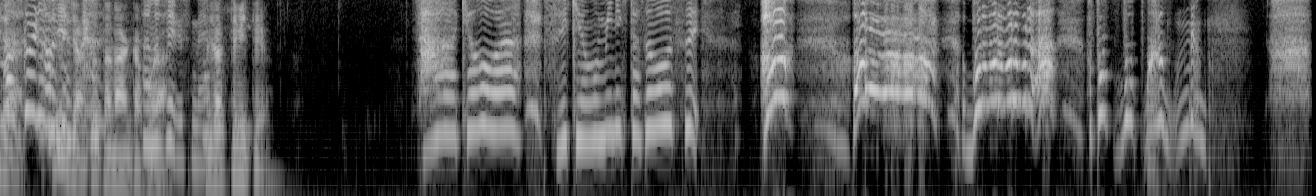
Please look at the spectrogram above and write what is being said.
ばっかりなんですいいじゃん。ちょっとなんかほら楽しいですね。やってみてよ。さあ今日は水拳を見に来たぞ水。はああボロボロボロボロあポポポかなんはあ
